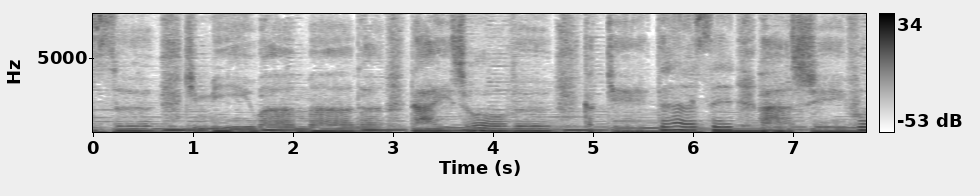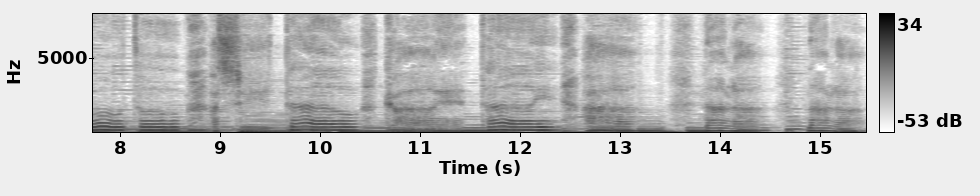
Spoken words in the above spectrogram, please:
す。君はまだ大丈夫。駆け出せ。足音明日を変えたいああならなら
